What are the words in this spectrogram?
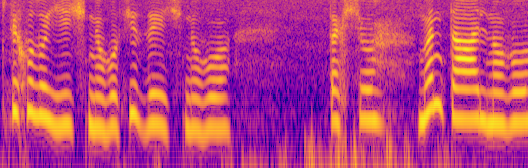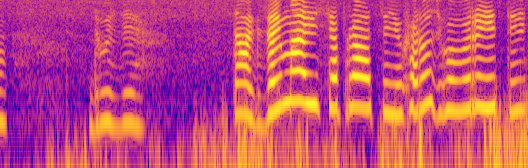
психологічного, фізичного, так що ментального, друзі. Так, займаюся працею, хорош говорити.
